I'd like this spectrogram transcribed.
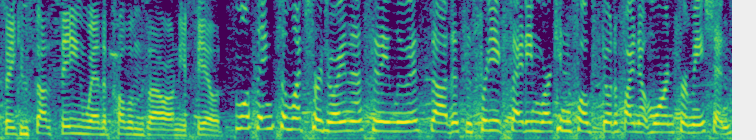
So you can start seeing where the problems are on your field. Well, thanks so much for joining us today, Lewis. Uh, this is pretty exciting. Where can folks go to find out more information?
